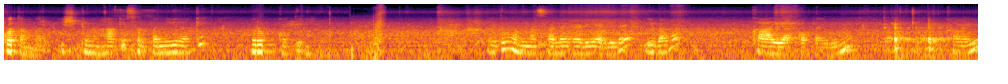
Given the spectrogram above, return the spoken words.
ಕೊತ್ತಂಬರಿ. ಇಷ್ಟನ್ನು ಹಾಕಿ ಸ್ವಲ್ಪ ನೀರು ಹಾಕಿ ರುಬ್ಕೋತೀನಿ. ಇದು ಒಂದು ಮಸಾಲೆ ರೆಡಿಯಾಗಿದೆ ಇವಾಗ ಕಾಯಿ ಹಾಕೋತಾ ಇದ್ದೀನಿ. ಕಾಯಿ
